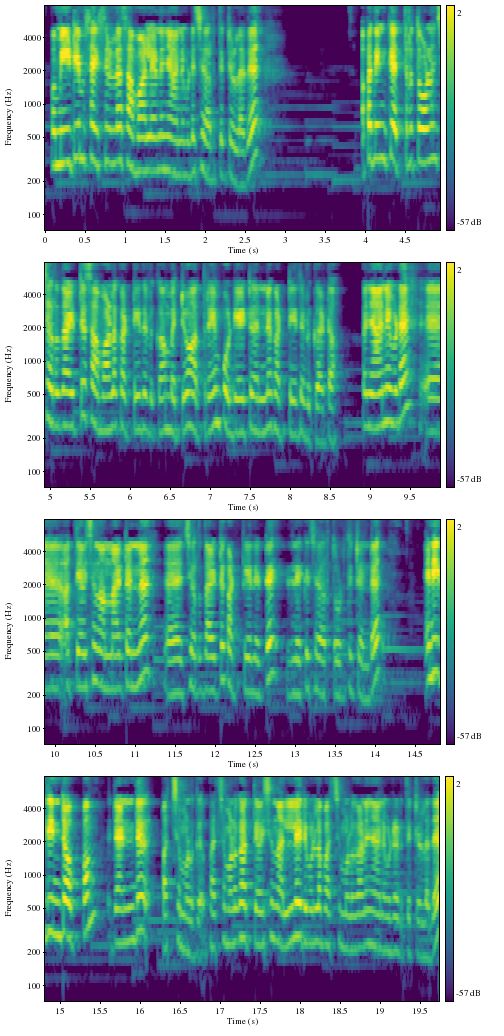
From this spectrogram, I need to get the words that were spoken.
അപ്പോൾ മീഡിയം സൈസിലുള്ള സവാളയാണ് ഞാനിവിടെ ചേർത്തിട്ടുള്ളത്. അപ്പം നിങ്ങൾക്ക് എത്രത്തോളം ചെറുതായിട്ട് സവാള കട്ട് ചെയ്തെടുക്കാൻ പറ്റുമോ അത്രയും പൊടിയായിട്ട് തന്നെ കട്ട് ചെയ്തെടുക്കുക കേട്ടോ. അപ്പം ഞാനിവിടെ അത്യാവശ്യം നന്നായിട്ട് തന്നെ ചെറുതായിട്ട് കട്ട് ചെയ്തിട്ട് ഇതിലേക്ക് ചേർത്ത് കൊടുത്തിട്ടുണ്ട്. ഇനി ഇതിന്റെ ഒപ്പം രണ്ട് പച്ചമുളക്. പച്ചമുളക് അത്യാവശ്യം നല്ല എരിവുള്ള പച്ചമുളകാണ് ഞാനിവിടെ എടുത്തിട്ടുള്ളത്.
